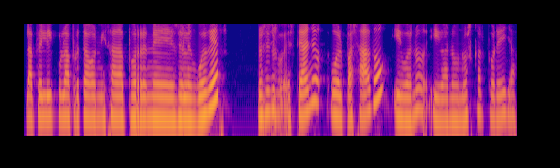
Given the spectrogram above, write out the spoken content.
la película protagonizada por René Zellweger no sé si fue este año o el pasado, y bueno, y ganó un Oscar por ella.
